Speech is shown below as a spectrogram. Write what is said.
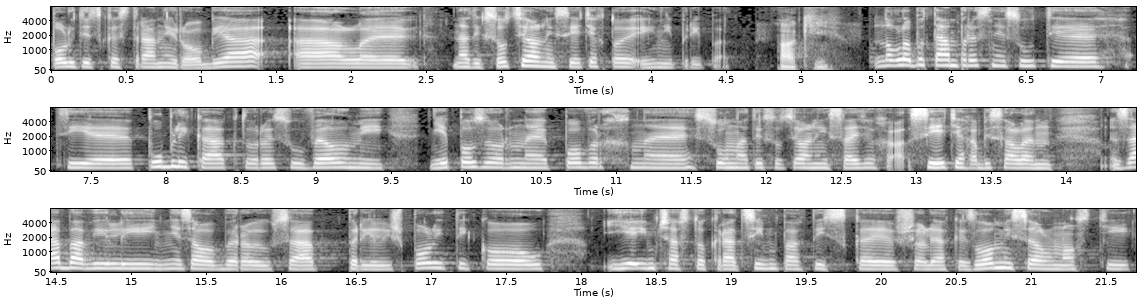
politické strany robia, ale na tých sociálnych sieťach to je iný prípad. Aký? No lebo tam presne sú tie, tie publiká, ktoré sú veľmi nepozorné, povrchné, sú na tých sociálnych sieťach, sieťach, aby sa len zabavili, nezaoberajú sa príliš politikou, je im častokrát sympatické všelijaké zlomyselnosti,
